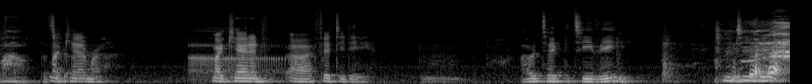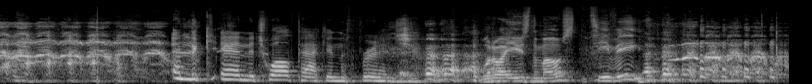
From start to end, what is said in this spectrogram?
Wow, that's My a good- camera. My Canon uh, 50D. I would take the TV. The TV. And the and the 12 pack in the fridge. What do I use the most? The TV.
